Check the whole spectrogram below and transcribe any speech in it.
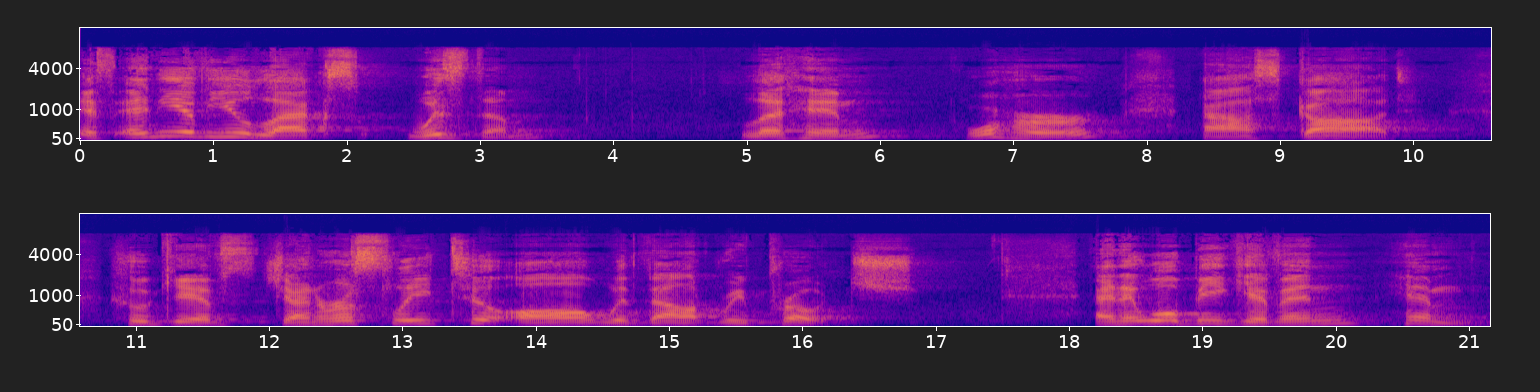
If any of you lacks wisdom, let him or her ask God, who gives generously to all without reproach, and it will be given him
